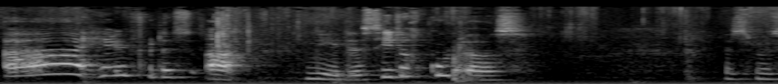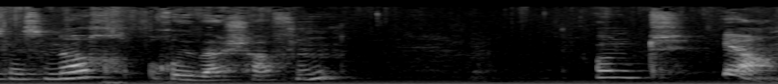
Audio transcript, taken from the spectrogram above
Ah, Hilfe, das. Ah, nee, das sieht doch gut aus. Jetzt müssen wir es noch rüber schaffen. Und ja.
